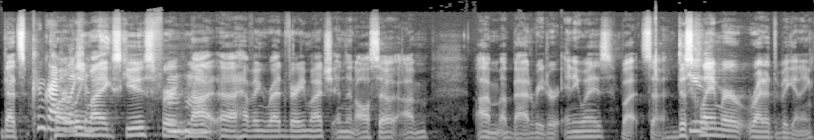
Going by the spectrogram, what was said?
that's partly my excuse for not uh, having read very much, and then also I'm I'm a bad reader anyways. But so disclaimer right at the beginning.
